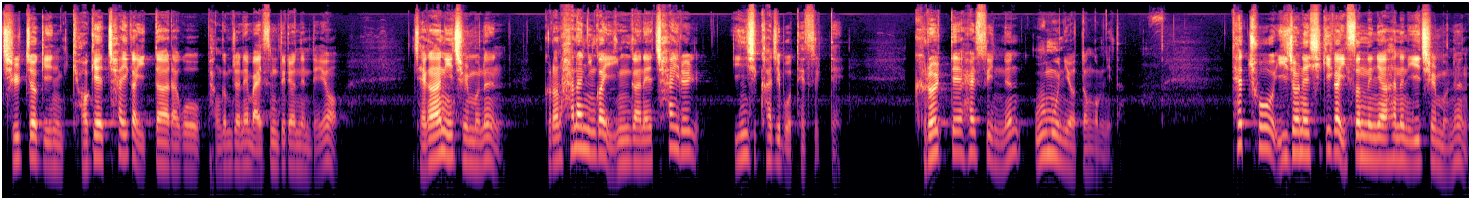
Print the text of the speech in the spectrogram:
질적인 격의 차이가 있다라고 방금 전에 말씀드렸는데요. 제가 한 이 질문은 그런 하나님과 인간의 차이를 인식하지 못했을 때, 그럴 때 할 수 있는 우문이었던 겁니다. 태초 이전의 시기가 있었느냐 하는 이 질문은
